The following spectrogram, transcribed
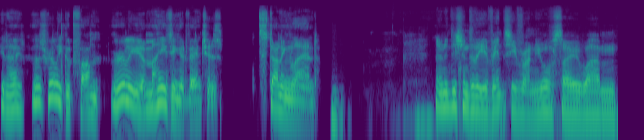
you know, it was really good fun. Really amazing adventures. Stunning land. Now, in addition to the events you've run, you also um,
